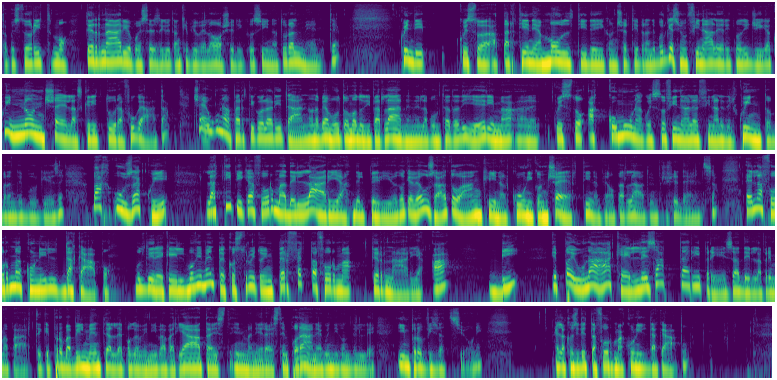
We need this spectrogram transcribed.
Questo ritmo ternario può essere eseguito anche più veloce di così naturalmente. Quindi questo appartiene a molti dei concerti brandeburghesi, un finale a ritmo di giga. Qui non c'è la scrittura fugata, c'è una particolarità, non abbiamo avuto modo di parlarne nella puntata di ieri, ma questo accomuna questo finale al finale del quinto brandeburghese. Bach usa qui la tipica forma dell'aria del periodo che aveva usato anche in alcuni concerti, ne abbiamo parlato in precedenza, è la forma con il da capo. Vuol dire che il movimento è costruito in perfetta forma ternaria, A, B, e poi una A che è l'esatta ripresa della prima parte, che probabilmente all'epoca veniva variata in maniera estemporanea, quindi con delle improvvisazioni. È la cosiddetta forma con il da capo.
